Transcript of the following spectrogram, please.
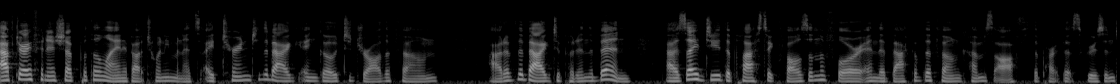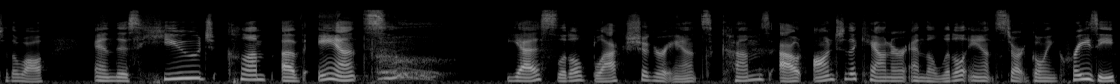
After I finish up with the line about 20 minutes, I turn to the bag and go to draw the phone out of the bag to put in the bin. As I do, the plastic falls on the floor and the back of the phone comes off, the part that screws into the wall, and this huge clump of ants yes, little black sugar ants comes out onto the counter and the little ants start going crazy,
